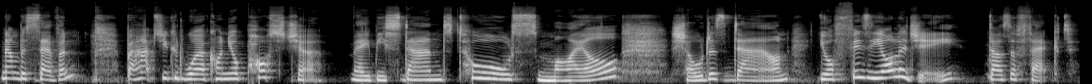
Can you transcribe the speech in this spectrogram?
Number seven, perhaps you could work on your posture. Maybe stand tall, smile, shoulders down. Your physiology does affect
